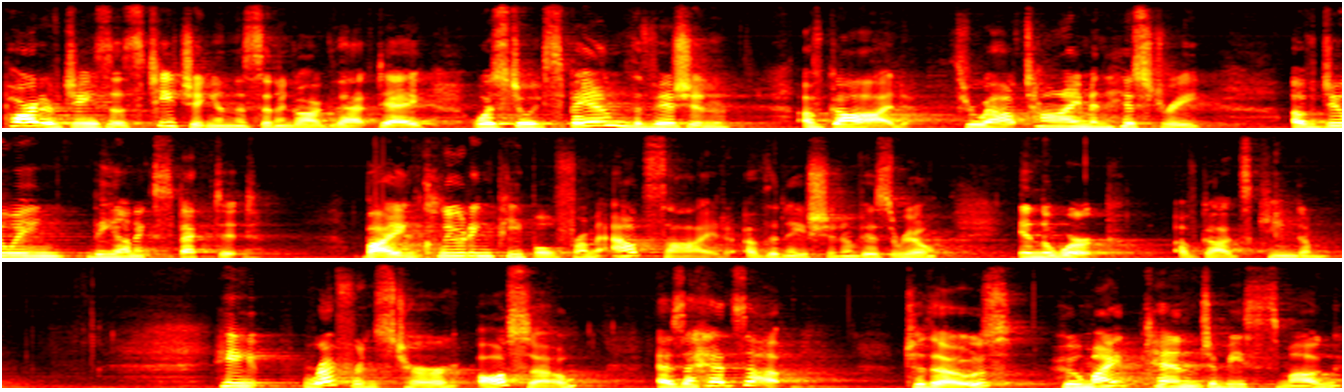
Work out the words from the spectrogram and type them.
Part of Jesus' teaching in the synagogue that day was to expand the vision of God throughout time and history of doing the unexpected by including people from outside of the nation of Israel in the work of God's kingdom. He referenced her also as a heads up to those who might tend to be smug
